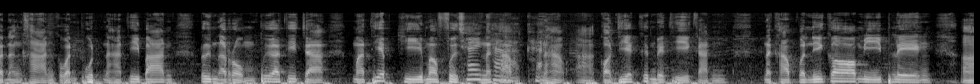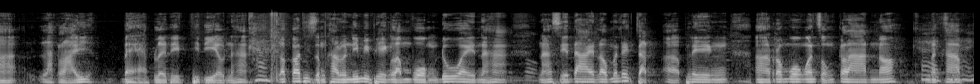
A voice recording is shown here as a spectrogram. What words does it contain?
วันอังคารกับวันพุธนะฮะที่บ้านรื่นอารมณ์เพื่อที่จะมาเทียบคีย์มาฝึกใช่ค่ะนะครับค่ะ นะครับอ่าก่อนที่จะขึ้นเวทีกันนะครับ วันนี้ก็มีเพลงอ่าหลากหลาย แบบเลยทีเดียวนะฮะ ค่ะแล้วก็ที่สำคัญวันนี้มีเพลงลำวงด้วยนะฮะนะเสียดายเราไม่ได้จัดเอ่อเพลงอ่ารำวงวันสงกรานต์เนาะค่ะนะครับ ใช่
